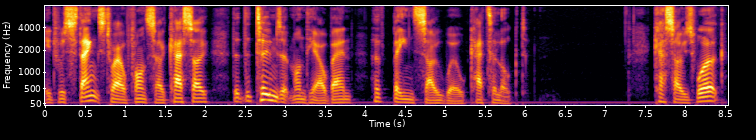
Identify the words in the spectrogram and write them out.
It was thanks to Alfonso Caso that the tombs at Monte Alban have been so well catalogued. Caso's work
